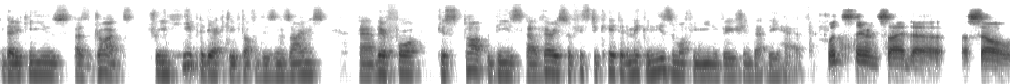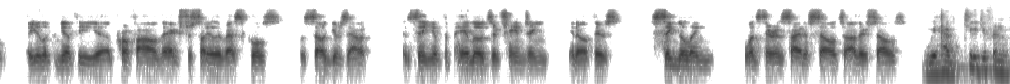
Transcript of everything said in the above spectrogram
that you can use as drugs to inhibit the activity of these enzymes, uh, therefore to stop these uh, very sophisticated mechanism of immune evasion that they have. Once they're inside uh, a cell, are you looking at the uh, profile of the extracellular vesicles the cell gives out and seeing if the payloads are changing, you know, if there's signaling once they're inside a cell to other cells? We have two different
